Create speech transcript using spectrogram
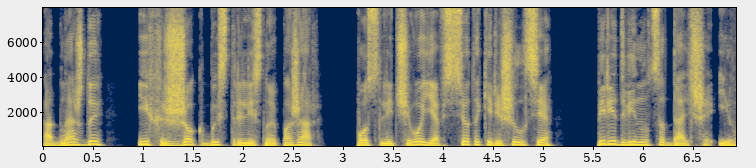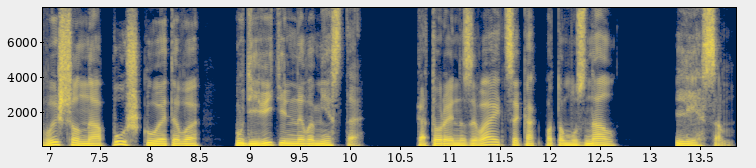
Однажды их сжег быстрый лесной пожар, после чего я все-таки решился передвинуться дальше и вышел на опушку этого удивительного места, которое называется, как потом узнал, лесом.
